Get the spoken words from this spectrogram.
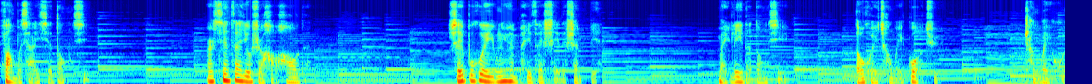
放不下一些东西，而现在又是好好的。谁不会永远陪在谁的身边？美丽的东西。都会成为过去，成为回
